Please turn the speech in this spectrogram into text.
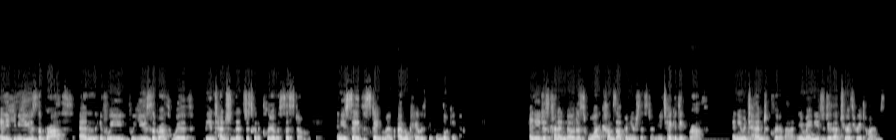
And you can use the breath and if we if we use the breath with the intention that it's just going to clear the system and you say the statement i'm okay with people looking at me and you just kind of notice what comes up in your system. You take a deep breath and you intend to clear that. You may need to do that two or three times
